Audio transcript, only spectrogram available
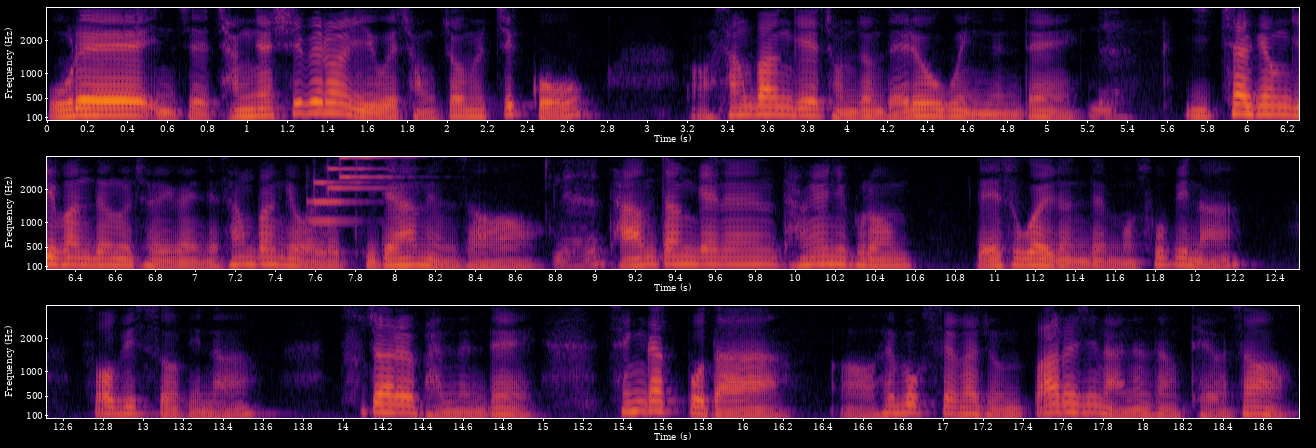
올해 이제 작년 11월 이후에 정점을 찍고 어, 상반기에 점점 내려오고 있는데 네. 2차 경기 반등을 저희가 이제 상반기 원래 기대하면서 네. 다음 단계는 당연히 그럼 내수 관련된 뭐 소비나 서비스업이나 투자를 봤는데 생각보다 어, 회복세가 좀 빠르진 않은 상태여서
